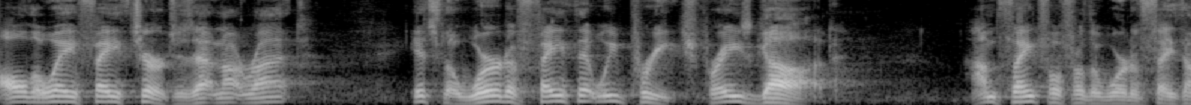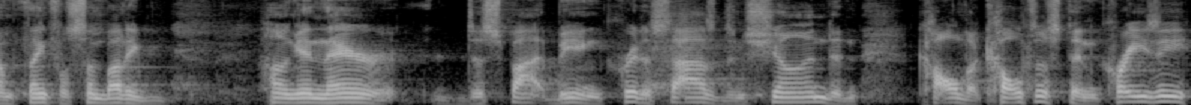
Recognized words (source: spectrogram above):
all the way faith church. Is that not right? It's the word of faith that we preach. Praise God. I'm thankful for the word of faith. I'm thankful somebody hung in there despite being criticized and shunned and called a cultist and crazy.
